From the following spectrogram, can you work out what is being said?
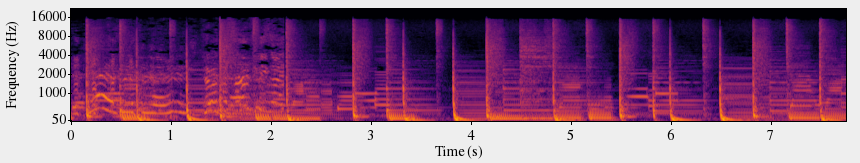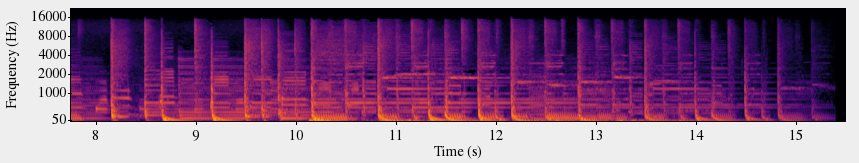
yes.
